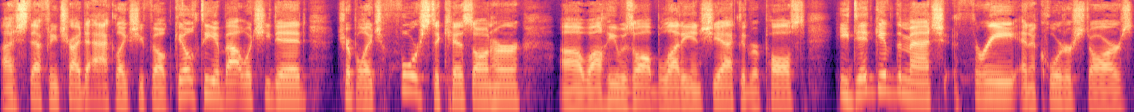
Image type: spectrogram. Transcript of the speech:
Uh, Stephanie tried to act like she felt guilty about what she did. Triple H forced a kiss on her uh, while he was all bloody and she acted repulsed. He did give the match three and a quarter stars.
